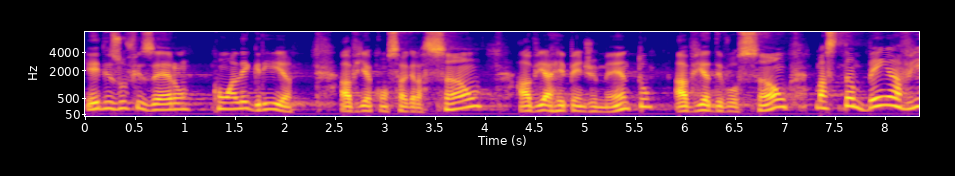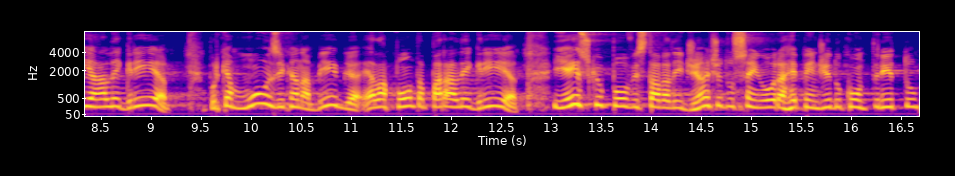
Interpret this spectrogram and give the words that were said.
Eles o fizeram com alegria. Havia consagração, havia arrependimento, havia devoção, mas também havia alegria, porque a música na Bíblia, ela aponta para a alegria. E eis que o povo estava ali diante do Senhor, arrependido, contrito,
